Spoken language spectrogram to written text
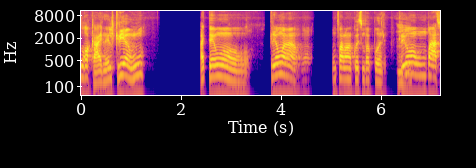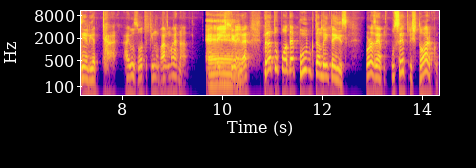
locais, né? Ele cria um, aí tem um, cria uma, vamos falar uma coisa para pôr, né? criou uhum. um barzinho ali, aí os outros aqui não valem mais nada. É, né? Tanto o poder público também tem isso. Por exemplo, o centro histórico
